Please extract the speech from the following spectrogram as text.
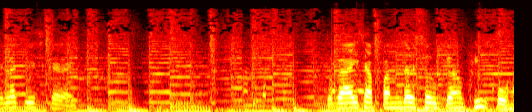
એટલે ચૂઝ કરાય. તો ગાઈસ આ પંદરસો રૂપિયાનો ફીકો હ.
